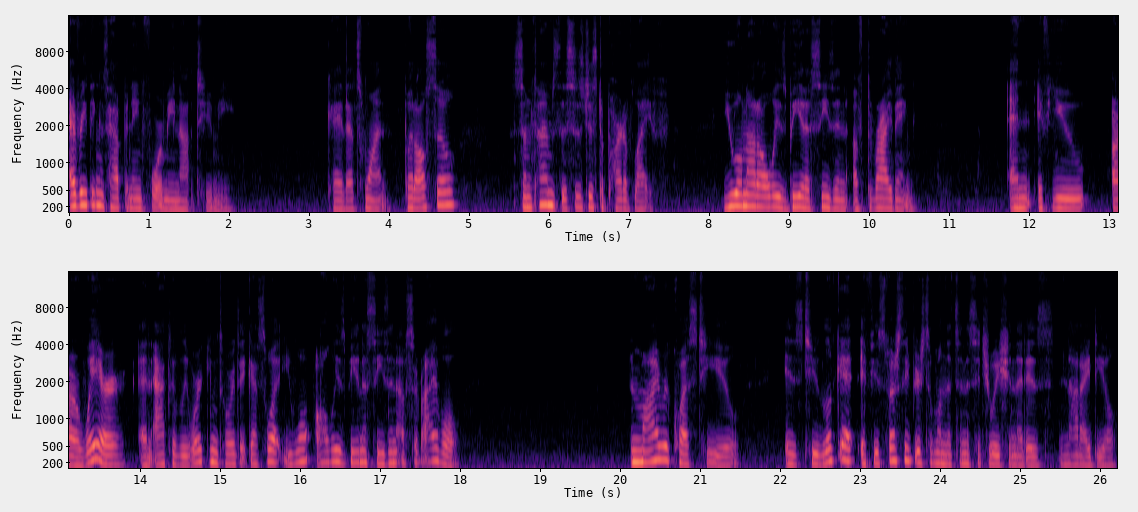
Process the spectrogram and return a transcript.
everything is happening for me, not to me. Okay, that's one. But also, sometimes this is just a part of life. You will not always be in a season of thriving. And if you are aware and actively working towards it, guess what? You won't always be in a season of survival. My request to you is to look at if especially if you're someone that's in a situation that is not ideal.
